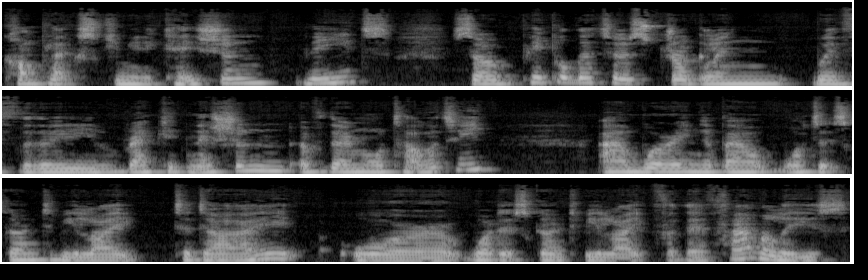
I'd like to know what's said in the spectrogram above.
complex communication needs. So people that are struggling with the recognition of their mortality and worrying about what it's going to be like to die or what it's going to be like for their families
